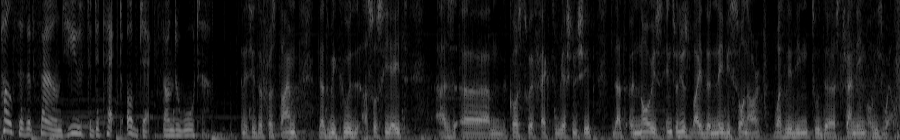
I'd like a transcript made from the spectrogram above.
pulses of sound used to detect objects underwater. And This is the first time that we could associate as a um, cause-to-effect relationship that a noise introduced by the Navy sonar was leading to the stranding of these whales.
